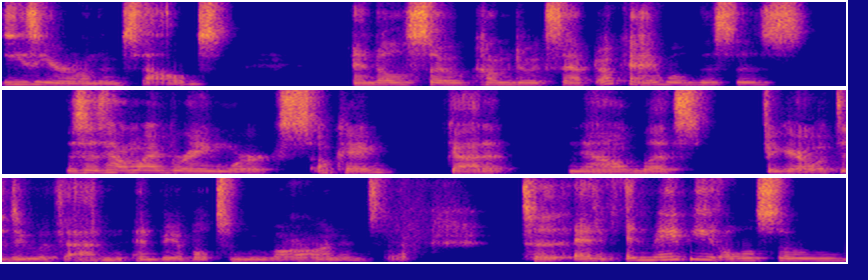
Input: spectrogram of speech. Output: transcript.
easier on themselves and also come to accept, okay, well, this is this is how my brain works. Okay, got it. Now let's figure out what to do with that and, and be able to move on and to to and, and maybe also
